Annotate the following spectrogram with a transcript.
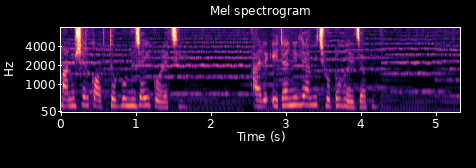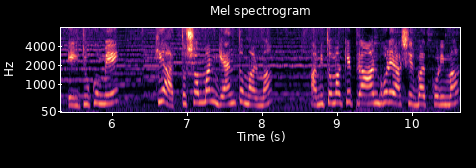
মানুষের কর্তব্য অনুযায়ী করেছি। আর এটা নিলে আমি ছোট হয়ে যাব। এইটুকু মেয়ে? কি আত্মসম্মান জ্ঞান তোমার মা? আমি তোমাকে প্রাণ ভরে আশীর্বাদ করি মা।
